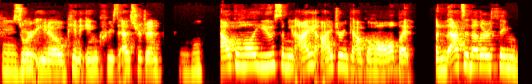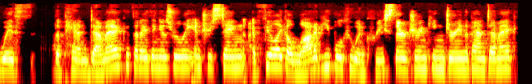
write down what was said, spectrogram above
mhm, store, you know, can increase estrogen. mhm. Alcohol use. I mean, I, I drink alcohol, but and that's another thing with the pandemic that I think is really interesting. I feel like a lot of people who increased their drinking during the pandemic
